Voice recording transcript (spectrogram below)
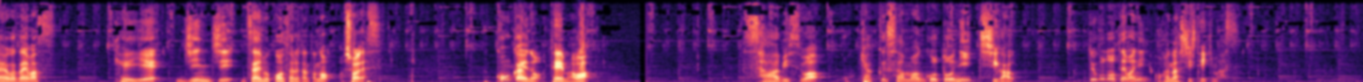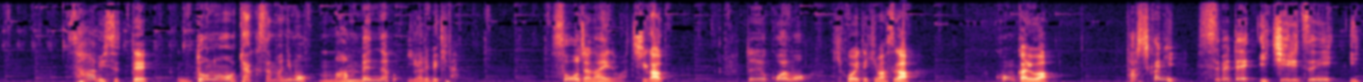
ようございます。経営人事財務コンサルタントの翔です。今回のテーマは、サービスはお客様ごとに違うということをテーマにお話ししていきます。サービスってどのお客様にもまんべんなくやるべきだ。そうじゃないのは違う。という声も聞こえてきますが、今回は確かに全て一律に一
